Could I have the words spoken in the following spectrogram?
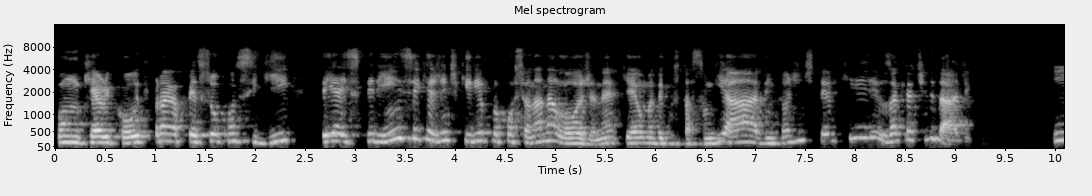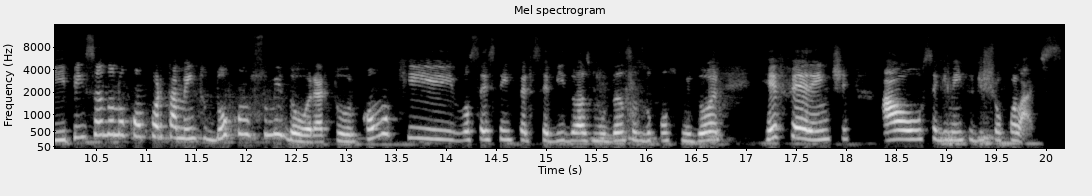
com um carry code para a pessoa conseguir ter a experiência que a gente queria proporcionar na loja, né? Que é uma degustação guiada. Então a gente teve que usar criatividade. E pensando no comportamento do consumidor, Arthur, como que vocês têm percebido as mudanças do consumidor referente ao segmento de chocolates?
